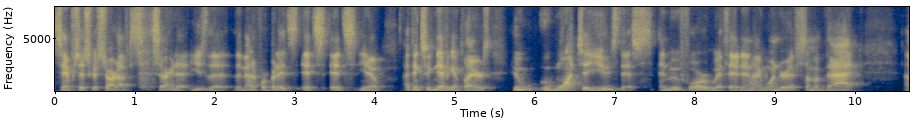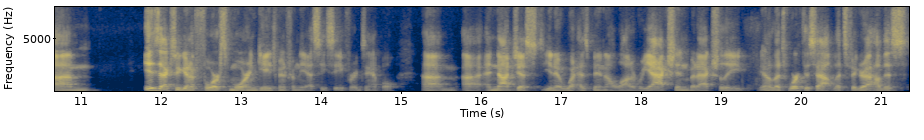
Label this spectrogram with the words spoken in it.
San Francisco startups. Sorry to use the the metaphor, but it's it's it's you know I think significant players who who want to use this and move forward with it. And I wonder if some of that um, is actually going to force more engagement from the SEC, for example. Um, uh, and not just you know what has been a lot of reaction, but actually you know let's work this out. Let's figure out how this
